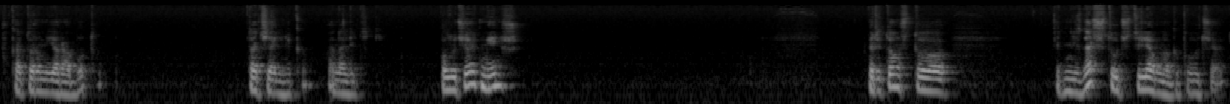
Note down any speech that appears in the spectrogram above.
в котором я работал, начальником аналитики, получают меньше. При том, что это не значит, что учителя много получают.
